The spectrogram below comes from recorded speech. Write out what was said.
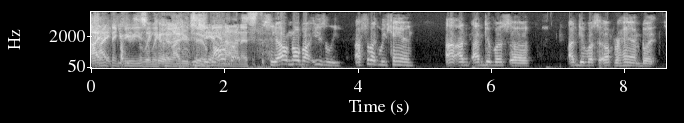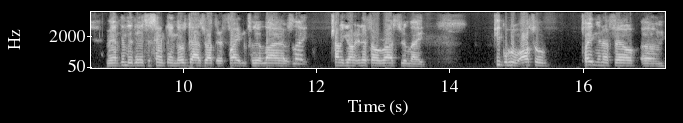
I, think you easily could. I do too. Just being I was- honest. see, I don't know about easily. I feel like we can. I, I'd, I'd give us, uh, I'd give us the upper hand. But man, at the end of the day, it's the same thing. Those guys are out there fighting for their lives, like trying to get on the NFL roster. Like people who also played in the NFL, um,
